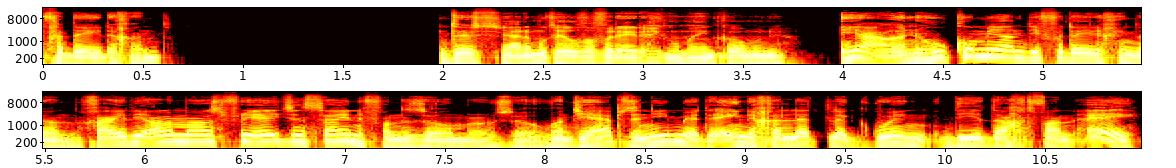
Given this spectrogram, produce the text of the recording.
Verdedigend. Dus Ja, er moet heel veel verdediging omheen komen nu. Ja, en hoe kom je aan die verdediging dan? Ga je die allemaal als free agent zijn van de zomer of zo? Want je hebt ze niet meer. De enige letterlijk wing die je dacht van... Hé, hey,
